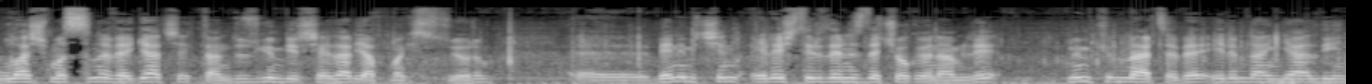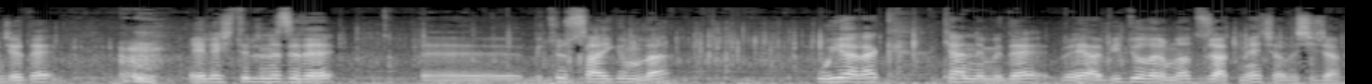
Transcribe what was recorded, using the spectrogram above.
ulaşmasını ve gerçekten düzgün bir şeyler yapmak istiyorum. E, benim için eleştirileriniz de çok önemli. Mümkün mertebe elimden geldiğince de eleştirilerinizi de e, bütün saygımla uyarak kendimi de veya videolarımla düzeltmeye çalışacağım.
